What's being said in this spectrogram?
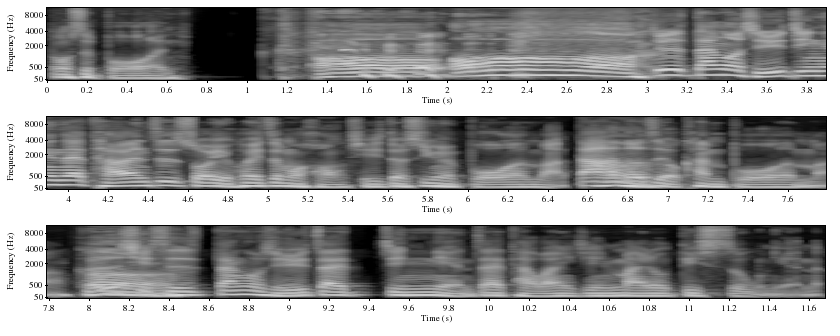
都是伯恩。哦哦，就是单口喜剧今天在台湾之所以会这么红，其实都是因为伯恩嘛，大家都只有看伯恩嘛。可是其实单口喜剧在今年在台湾已经迈入第十五年了。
